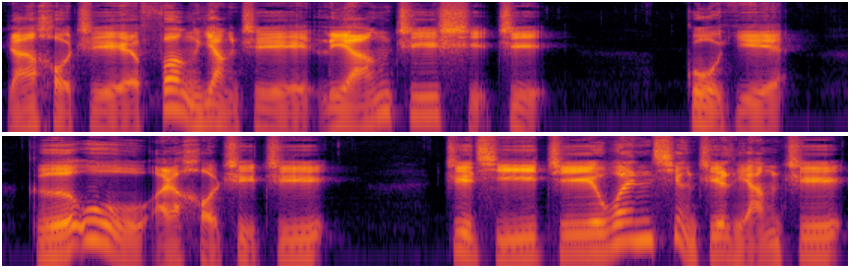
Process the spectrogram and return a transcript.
然后至奉养之良知始至。故曰。格物而后治之，治其之温庆之良知，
